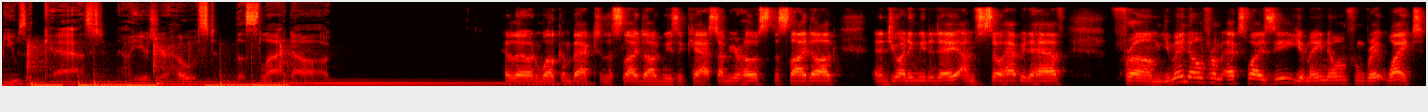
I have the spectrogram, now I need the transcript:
Music Cast. Now, here's your host, the Sly Dog. Hello and welcome back to the Sly Dog Music Cast. I'm your host, the Sly Dog, and joining me today, I'm so happy to have from you may know him from XYZ, you may know him from Great White,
